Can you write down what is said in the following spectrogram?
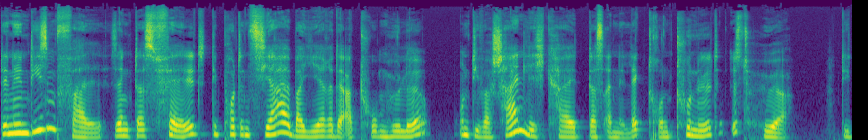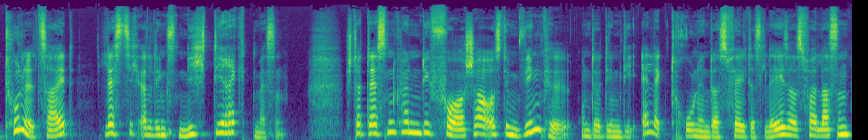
Denn in diesem Fall senkt das Feld die Potentialbarriere der Atomhülle und die Wahrscheinlichkeit, dass ein Elektron tunnelt, ist höher. Die Tunnelzeit lässt sich allerdings nicht direkt messen. Stattdessen können die Forscher aus dem Winkel, unter dem die Elektronen das Feld des Lasers verlassen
